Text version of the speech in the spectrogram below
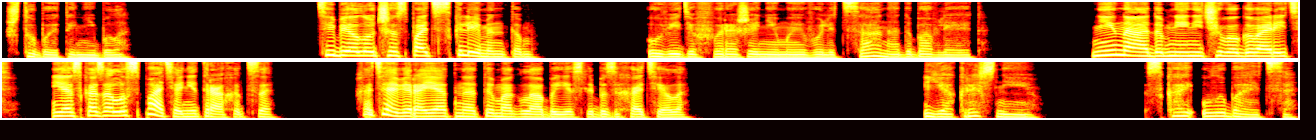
что бы это ни было. «Тебе лучше спать с Клементом», Увидев выражение моего лица, она добавляет. «Не надо мне ничего говорить. Я сказала спать, а не трахаться. Хотя, вероятно, ты могла бы, если бы захотела». Я краснею. Скай улыбается,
